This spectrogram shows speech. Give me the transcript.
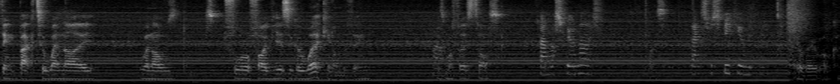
think back to when I, when I was four or five years ago working on the thing. It was my first task. That must feel nice. That's, Thanks for speaking with me. you're very welcome.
